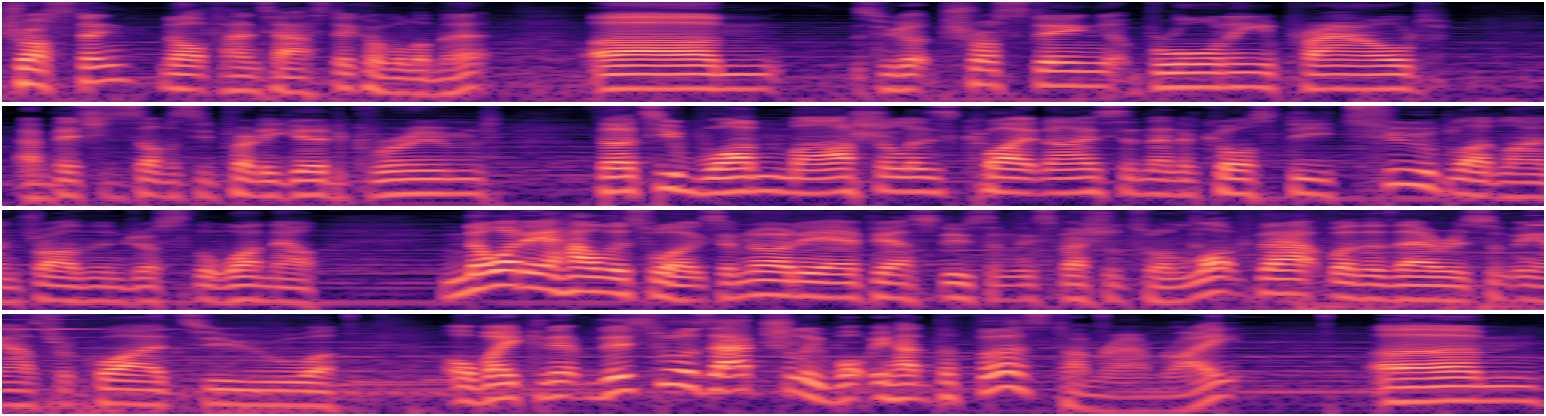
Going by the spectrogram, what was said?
Trusting. Not fantastic, I will admit. Um, so we got trusting, brawny, proud. Ambitious obviously pretty good. Groomed. 31 martial is quite nice. And then, of course, the two bloodlines rather than just the one now. No idea how this works. I have no idea if he has to do something special to unlock that, whether there is something else required to uh, awaken it. This was actually what we had the first time around, right? Um,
